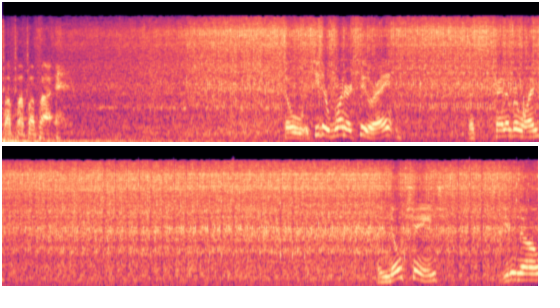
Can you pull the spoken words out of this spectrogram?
Pop, pop, pop, pop. So it's either one or two, right? Let's try number one. And no change, even though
